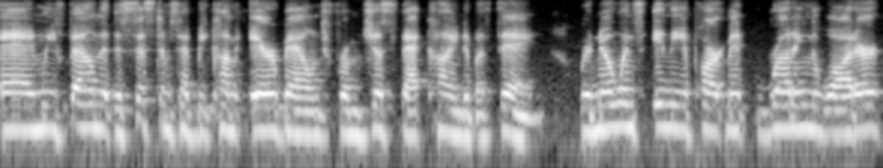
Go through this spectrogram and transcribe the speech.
And we found that the systems have become airbound from just that kind of a thing, where no one's in the apartment running the water.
